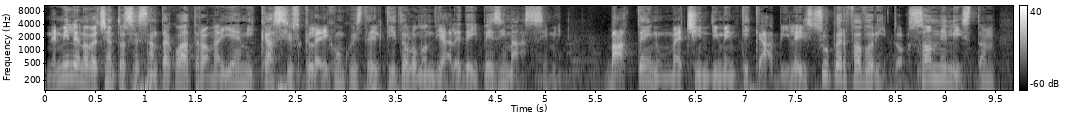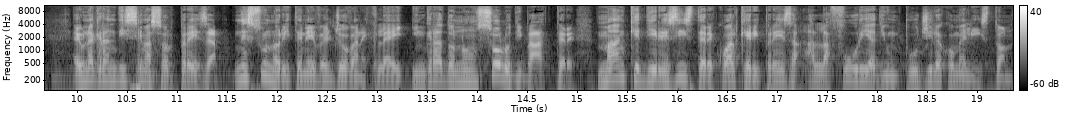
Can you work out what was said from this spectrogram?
Nel 1964 a Miami Cassius Clay conquista il titolo mondiale dei pesi massimi. Batte in un match indimenticabile il super favorito Sonny Liston. È una grandissima sorpresa. Nessuno riteneva il giovane Clay in grado non solo di battere, ma anche di resistere qualche ripresa alla furia di un pugile come Liston,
